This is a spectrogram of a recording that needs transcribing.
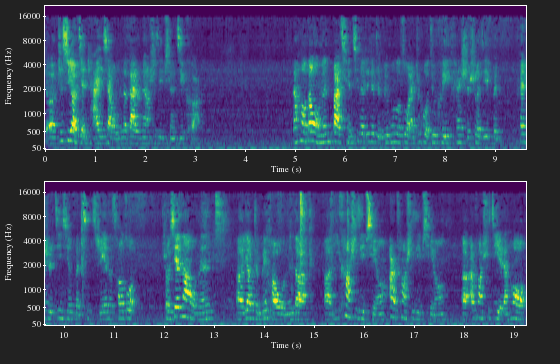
呃只需要检查一下我们的大容量试剂瓶即可。然后当我们把前期的这些准备工作做完之后，就可以开始设计本开始进行本次实验的操作。首先呢，我们呃要准备好我们的。呃，一抗试剂瓶，二抗试剂瓶，呃，二抗试剂，然后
